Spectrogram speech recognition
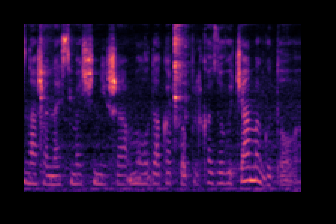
Наша найсмачніша молода картопелька з овочами готова.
